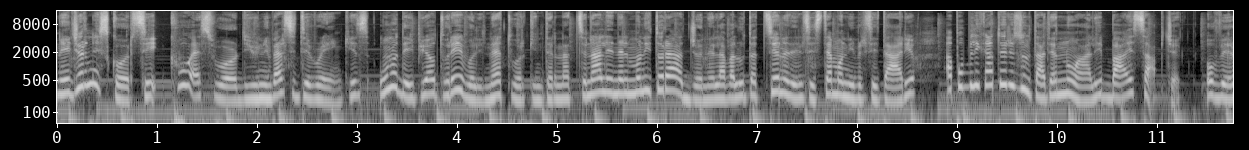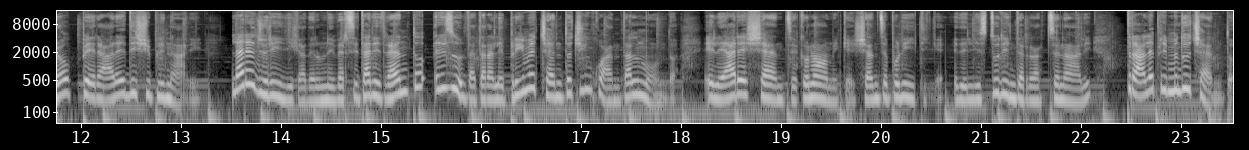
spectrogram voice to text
Nei giorni scorsi, QS World University Rankings, uno dei più autorevoli network internazionali nel monitoraggio e nella valutazione del sistema universitario, ha pubblicato i risultati annuali by subject ovvero per aree disciplinari. L'area giuridica dell'Università di Trento risulta tra le prime 150 al mondo e le aree scienze economiche, scienze politiche e degli studi internazionali tra le prime 200.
